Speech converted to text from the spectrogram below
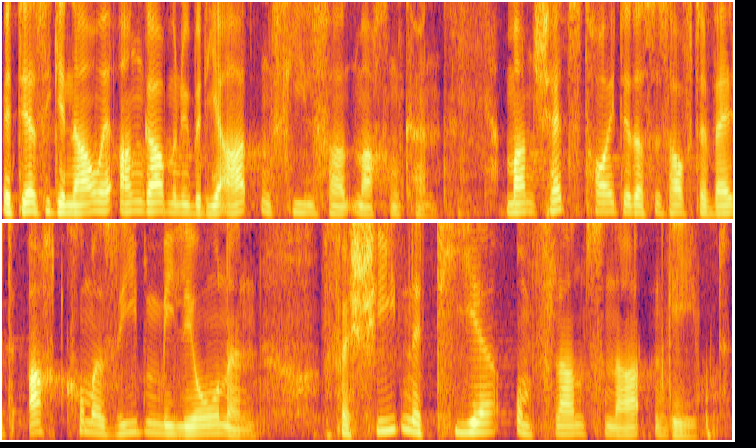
mit der sie genaue Angaben über die Artenvielfalt machen können. Man schätzt heute, dass es auf der Welt 8,7 Millionen verschiedene Tier- und Pflanzenarten gibt.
